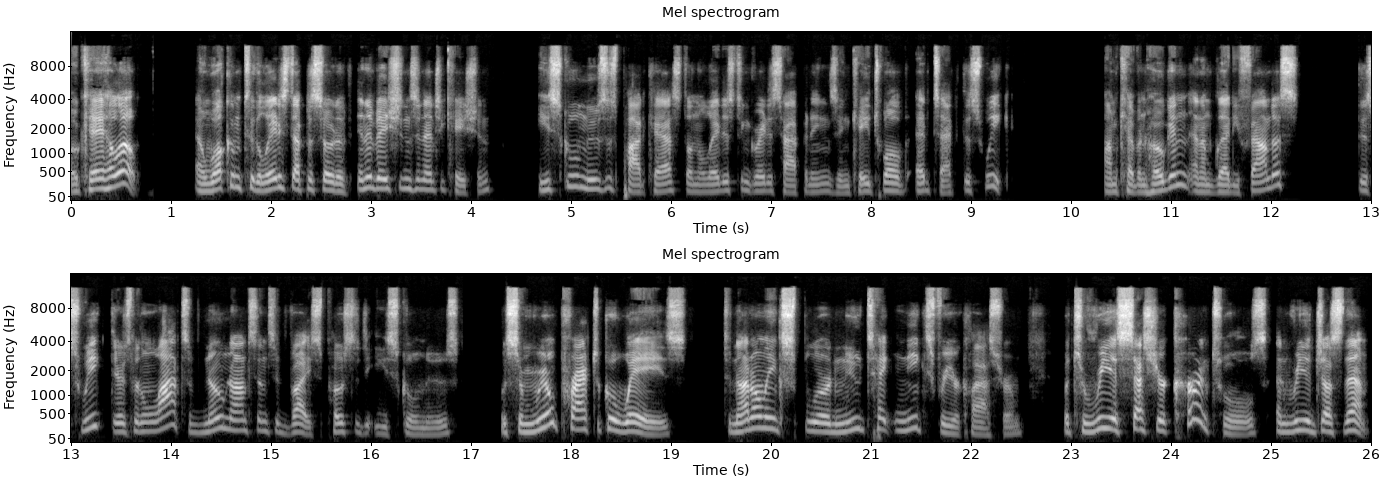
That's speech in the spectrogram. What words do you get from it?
Okay, hello, and welcome to the latest episode of Innovations in Education, eSchool News' podcast on the latest and greatest happenings in K 12 EdTech this week. I'm Kevin Hogan, and I'm glad you found us. This week, there's been lots of no nonsense advice posted to eSchool News with some real practical ways to not only explore new techniques for your classroom, but to reassess your current tools and readjust them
